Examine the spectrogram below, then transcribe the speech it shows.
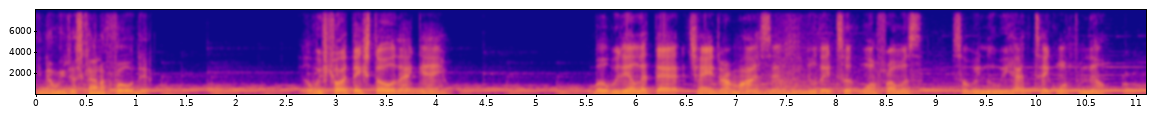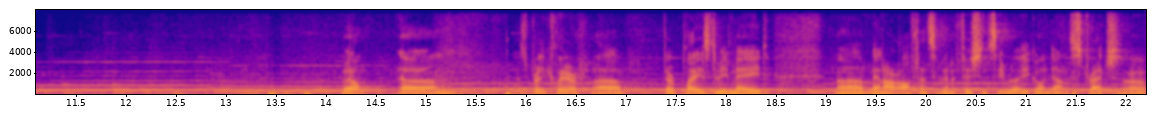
you know, we just kind of folded. You know, we felt like they stole that game, but we didn't let that change our mindset. We knew they took one from us, so we knew we had to take one from them. Well, uh, it's pretty clear. Uh, there are plays to be made, um, and our offensive inefficiency really going down the stretch. Uh,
